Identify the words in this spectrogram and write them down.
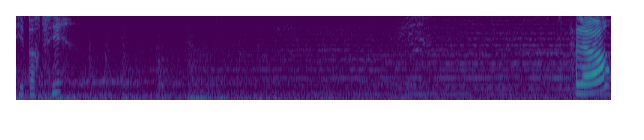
Il est parti. Hello?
